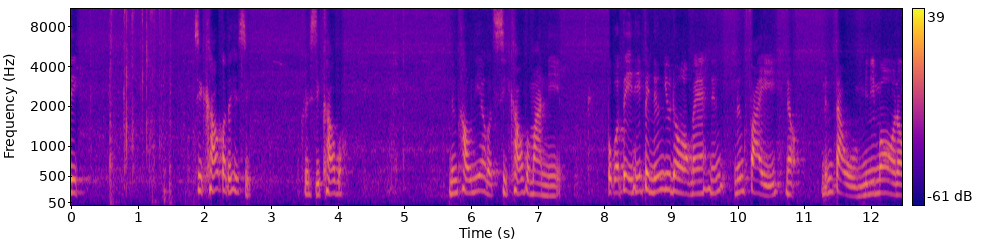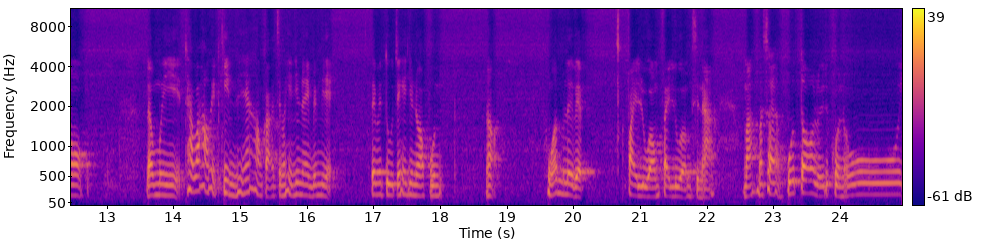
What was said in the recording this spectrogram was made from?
สิกสิกเขาก็ได้สิเคยสิกเขาบ่นึ่งข้าเนียกับสีขาวประมาณนี้ ปกตินี่เป็นนึ่งยูดอกไงนึ่งนึ่งไฟเนาะนึ่งเตามินิมอลเนาะแล้วมีถ้าว่าเราเฮ็ดกินเนี่ยเราก็จะมาเฮ็ดอยู่ในแบบนี้แหละแต่ไม่ตูจะเฮ็ดอยู่นอกฟุ้นเนาะหัวมันเลยแบบไฟรวมไฟรวมสินะมามาซอยผักกูดต่อเลยทุกคนโอ้ย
